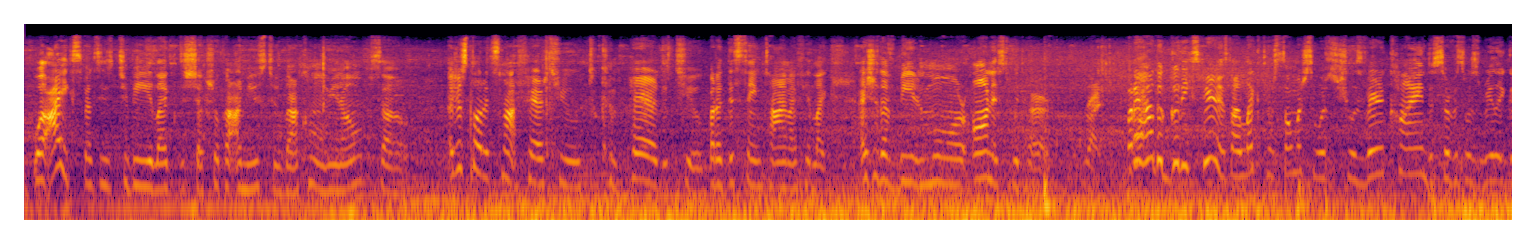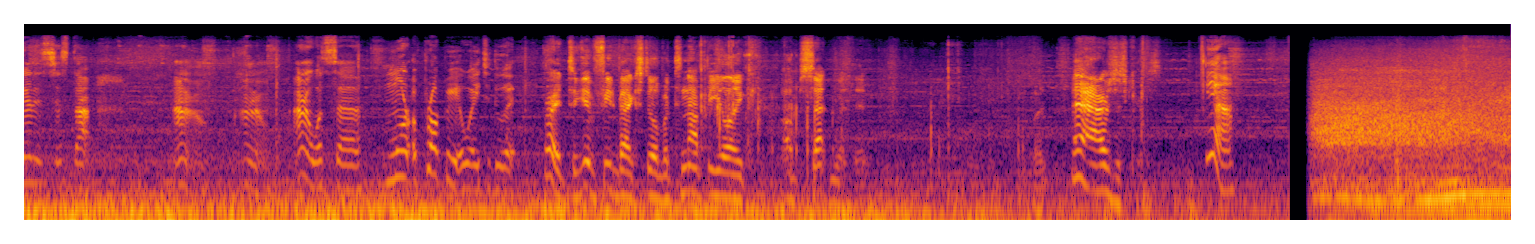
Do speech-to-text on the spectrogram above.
well, I expected it to be like the shakshuka I'm used to back home, you know. So I just thought it's not fair to to compare the two. But at the same time, I feel like I should have been more honest with her. Right. But I had a good experience. I liked her so much. She was, she was very kind. The service was really good. It's just that I don't know. I don't know. I don't know what's a more appropriate way to do it. Right, to give feedback still, but to not be like upset with it. But yeah, I was just curious. Yeah.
